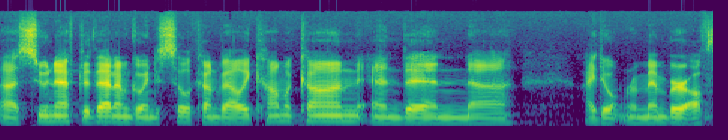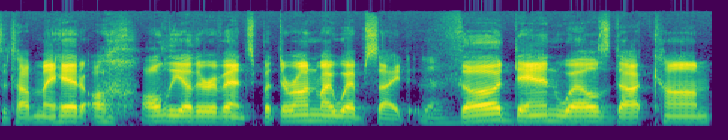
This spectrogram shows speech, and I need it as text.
Uh, soon after that, I'm going to Silicon Valley Comic Con, and then uh, I don't remember off the top of my head all, all the other events, but they're on my website, thedanwells.com.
